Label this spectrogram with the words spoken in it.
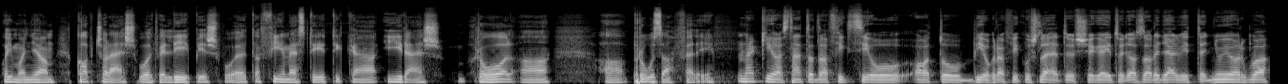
hogy mondjam, kapcsolás volt, vagy lépés volt a filmesztétika írásról a, a próza felé. Meg kihasználtad a fikció autobiografikus lehetőségeit, hogy azzal, hogy elvitt egy New Yorkba,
